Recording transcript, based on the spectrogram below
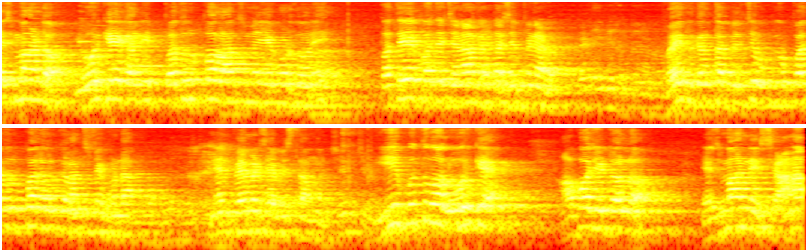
యజమానుడు ఎవరికే కానీ పది రూపాయలు లాంఛనం వేయకూడదు అని పదే పదే జనాలకంతా చెప్పినాడు. రైతుకంతా పిలిచి పది రూపాయలు ఎవరికి లంచం వేయకుండా నేను పేమెంట్ చేపిస్తామని ఈ బుద్ధి వాళ్ళు ఊరికే ఆపోజిట్ వాళ్ళు యజమాని చాలా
